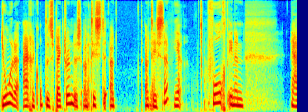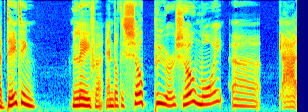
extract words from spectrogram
jongeren eigenlijk op het spectrum, dus autisten, aut- autisten, Ja. volgt in een ja, datingleven. En dat is zo puur, zo mooi. Eh, ja,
